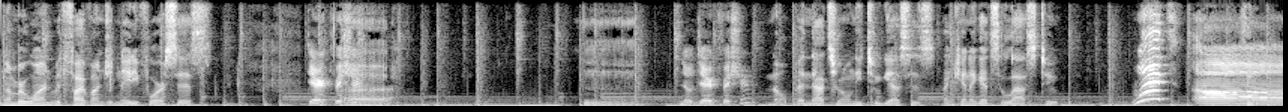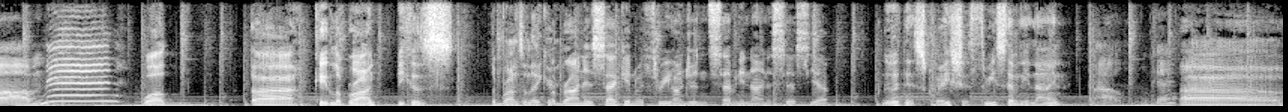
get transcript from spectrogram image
number one with 584 assists. Derek Fisher? Uh, mm, no Derek Fisher. Nope, and that's your only two guesses. I cannot get to the last two. What? Oh man. well, uh, okay, LeBron because LeBron's a Laker. LeBron is second with 379 assists. Yep. Goodness gracious, three seventy nine. Wow. Okay. Uh,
